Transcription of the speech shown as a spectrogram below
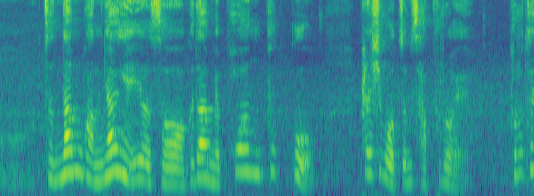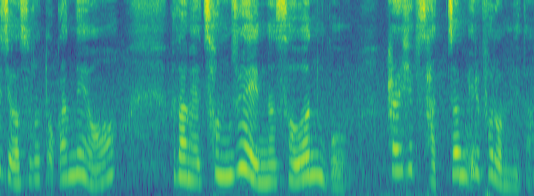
어, 전남 광양에 이어서 그 다음에 포항 북구 85.4%예요. 프로테지가 서로 똑같네요. 그 다음에 청주에 있는 서원구 84.1%입니다.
